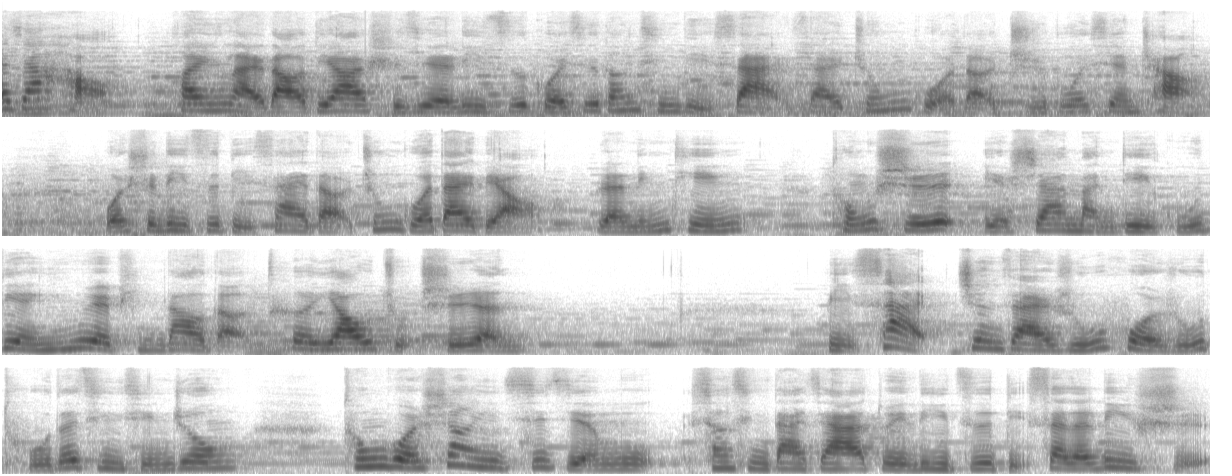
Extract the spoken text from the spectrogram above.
大家好，欢迎来到第二十届利兹国际钢琴比赛在中国的直播现场。我是利兹比赛的中国代表阮玲婷，同时也是爱满地古典音乐频道的特邀主持人。比赛正在如火如荼的进行中。通过上一期节目，相信大家对利兹比赛的历史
